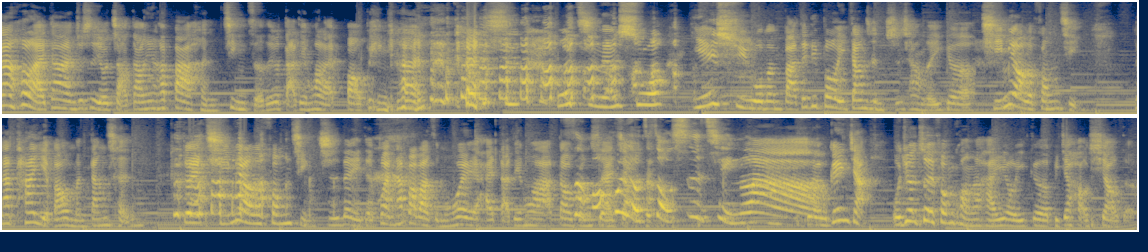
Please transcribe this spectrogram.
但后来当然就是有找到，因为他爸很尽责的又打电话来报平安。但是我只能说，也许我们把 Daddy Boy 当成职场的一个奇妙的风景，那他也把我们当成对奇妙的风景之类的，不然他爸爸怎么会还打电话到公司来会有这？种事情啦？对，我跟你讲，我觉得最疯狂的还有一个比较好笑的。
